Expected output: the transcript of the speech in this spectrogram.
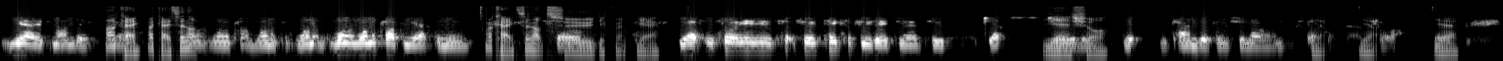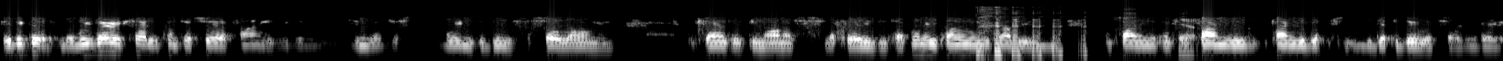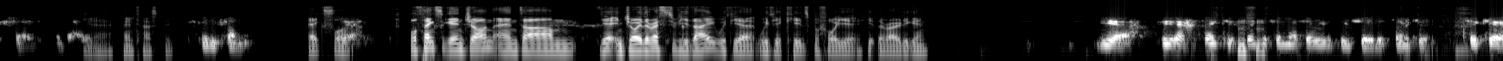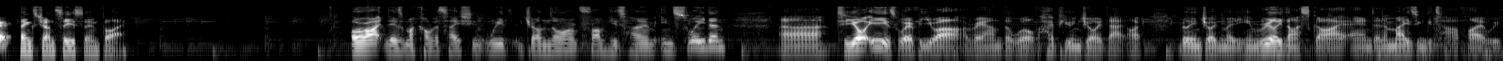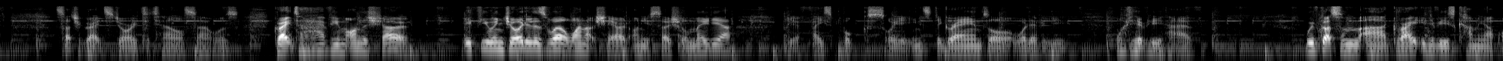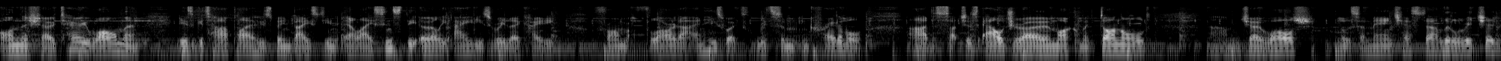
Yeah, it's Monday. Okay, yeah. okay. So not one, one o'clock. One, one, one, one o'clock in the afternoon. Okay, so not so, too different. Yeah. Yeah. So, so it, so it takes a few days to to adjust. Yeah, sure. The, the, time difference, you know, and stuff. Yeah. Like that. So, yeah. It'd be good. But we're very excited to come to Australia finally. We've been, you know, just waiting to do this for so long, and fans have been on us like crazy. It's like, when are you coming? When are you coming? and finally, and Yeah. finally, finally, we get we get to do it. So we're very excited about it. Yeah, fantastic. It's gonna be fun. Excellent. Yeah. Well, thanks again, John, and um, yeah, enjoy the rest of your day with your with your kids before you hit the road again. Yeah, yeah. Thank you, thank you so much. I really appreciate it. Thank you. Take care. Thanks, John. See you soon. Bye. All right, there's my conversation with John Norum from his home in Sweden. Uh, to your ears, wherever you are around the world. I hope you enjoyed that. I really enjoyed meeting him. Really nice guy and an amazing guitar player with such a great story to tell. So it was great to have him on the show. If you enjoyed it as well, why not share it on your social media, your Facebooks or your Instagrams or whatever you whatever you have. We've got some uh, great interviews coming up on the show. Terry Wollman is a guitar player who's been based in LA since the early 80s, relocating from Florida. And he's worked with some incredible artists such as Al Jarreau, Michael McDonald, um, Joe Walsh, Melissa Manchester, Little Richard.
